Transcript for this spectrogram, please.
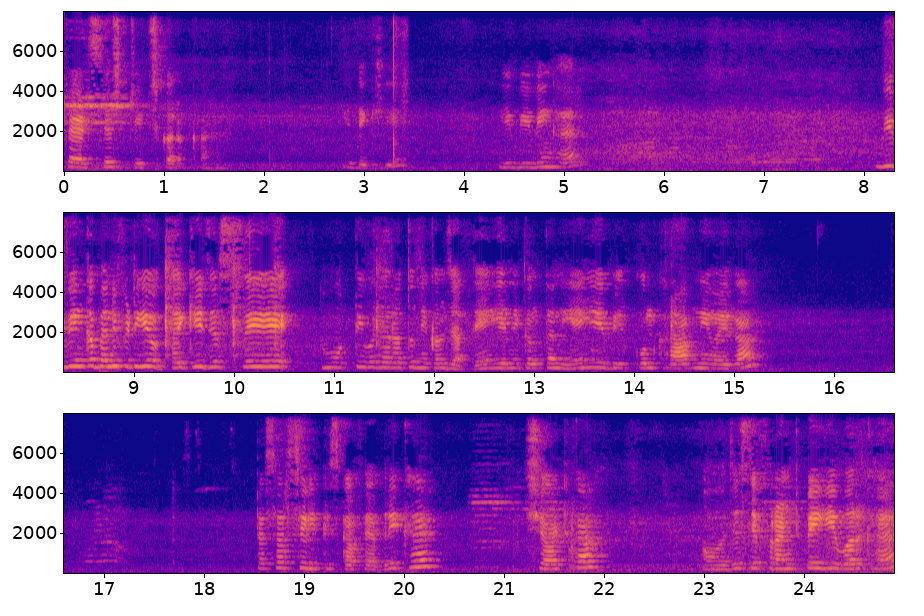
थ्रेड से स्टिच कर रखा है। ये देखिए, ये वीविंग है। वीविंग का बेनिफिट ये होता है कि जैसे मोती वगैरह तो निकल जाते हैं, ये निकलता नहीं है, ये बिल्कुल ख़राब नहीं होएगा। टसर सिल्क इसका फैब्रिक है, शर्ट का, और जैसे फ्रंट पे ये वर्क है,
